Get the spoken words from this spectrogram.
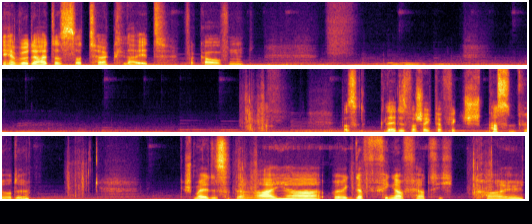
Er würde halt das Satin-Kleid verkaufen. Gladys wahrscheinlich perfekt passen würde. Geschmeldetes Raya, Ring der Fingerfertigkeit.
